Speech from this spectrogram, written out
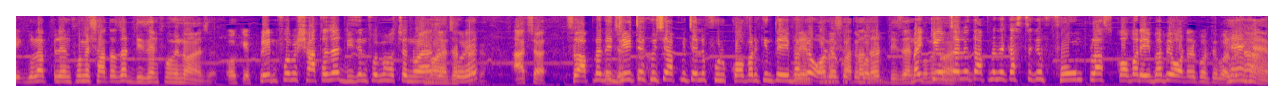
এইগুলা প্লেন ফোমে সাত হাজার ডিজাইন ফোমে নয় হাজার। ওকে প্লেন ফোমে সাত হাজার ডিজাইন ফোমে হচ্ছে নয় হাজার 9,000 করে টাকা। আচ্ছা সো আপনাদের যেটা খুশি আপনি চাইলে ফুল কভার কিন্তু এইভাবে অর্ডার করতে পারবেন। ভাই কেউ চাইলে তো আপনাদের কাছ থেকে ফোম প্লাস কভার এইভাবে অর্ডার করতে পারবেন হ্যাঁ হ্যাঁ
